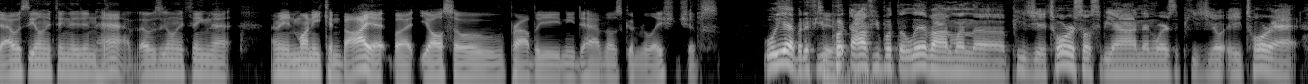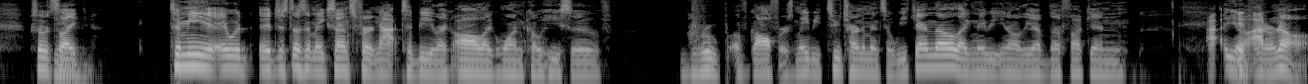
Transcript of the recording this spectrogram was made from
that was the only thing they didn't have. That was the only thing that. I mean, money can buy it, but you also probably need to have those good relationships. Well, yeah, but if you too. put now if you put the LIV on when the PGA Tour is supposed to be on, then where's the PGA Tour at? So it's Yeah. like mm. to me it would it just doesn't make sense for it not to be like all like one cohesive group of golfers. Maybe two tournaments a weekend though. Like maybe you know they have the fucking you know If- I don't know.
